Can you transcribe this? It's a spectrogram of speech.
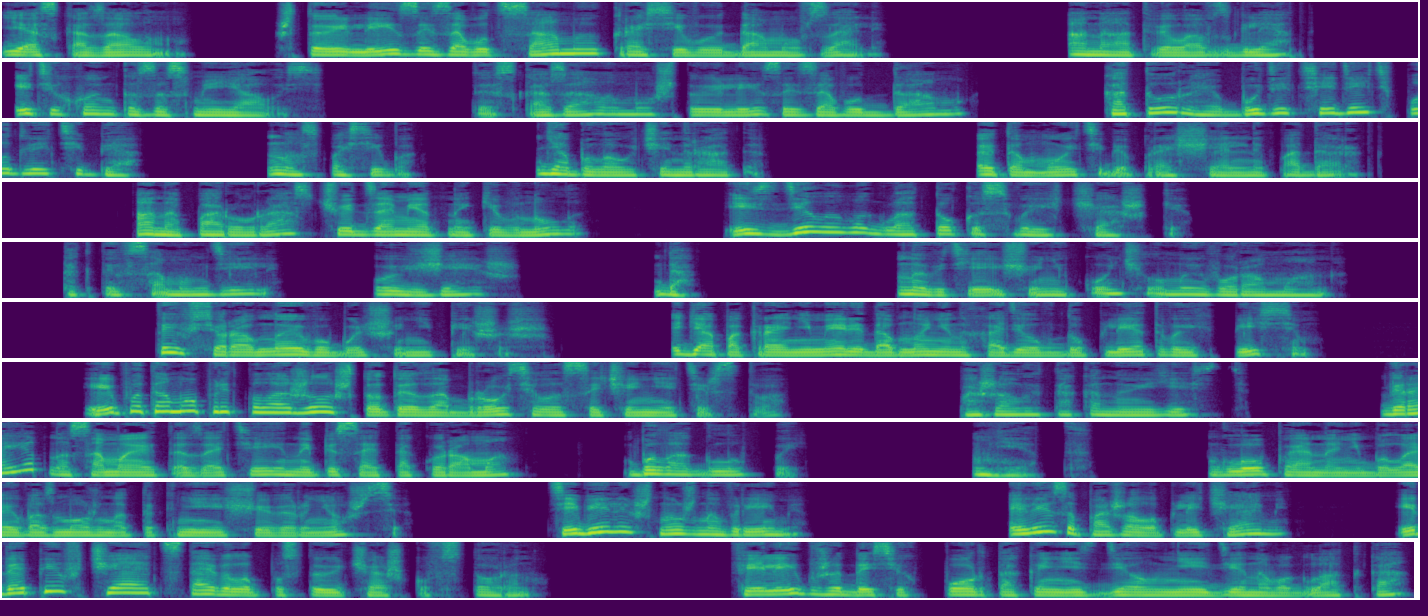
Я сказал ему, что Элизой зовут самую красивую даму в зале. Она отвела взгляд и тихонько засмеялась. Ты сказал ему, что Элизой зовут даму, которая будет сидеть подле тебя. Но спасибо, я была очень рада. Это мой тебе прощальный подарок. Она пару раз чуть заметно кивнула и сделала глоток из своей чашки. Так ты в самом деле уезжаешь? Да. Но ведь я еще не кончила моего романа. Ты все равно его больше не пишешь. Я, по крайней мере, давно не находил в дупле твоих писем, и потому предположил, что ты забросила сочинительство. Пожалуй, так оно и есть. Вероятно, сама эта затея написать такой роман была глупой. Нет, глупой она не была, и, возможно, ты к ней еще вернешься. Тебе лишь нужно время. Элиза пожала плечами и, допив чай, отставила пустую чашку в сторону. Филипп же до сих пор так и не сделал ни единого глотка.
